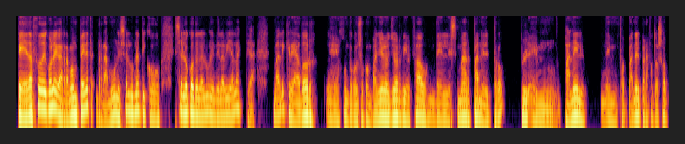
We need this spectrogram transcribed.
pedazo de colega Ramón Pérez. Ramón es el lunático, es el loco de la luna y de la Vía Láctea, ¿vale? Creador, eh, junto con su compañero Jordi El Fau, del Smart Panel Pro, eh, panel panel para Photoshop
